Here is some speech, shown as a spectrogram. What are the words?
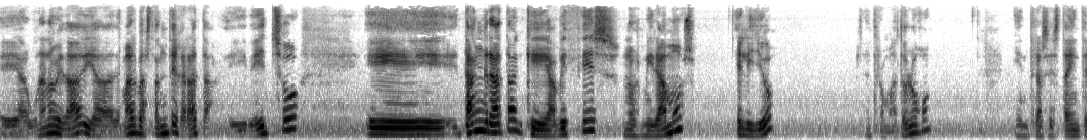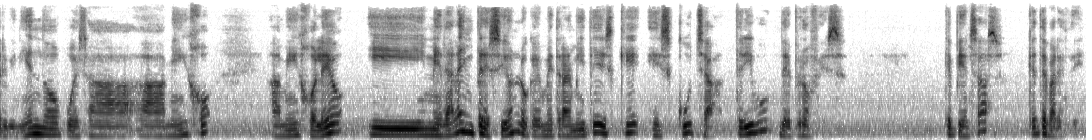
eh, alguna novedad y además bastante grata. Y de hecho, eh, tan grata que a veces nos miramos, él y yo, el traumatólogo, mientras está interviniendo pues a, a mi hijo, a mi hijo Leo, y me da la impresión, lo que me transmite es que escucha tribu de profes. ¿Qué piensas? ¿Qué te parece?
